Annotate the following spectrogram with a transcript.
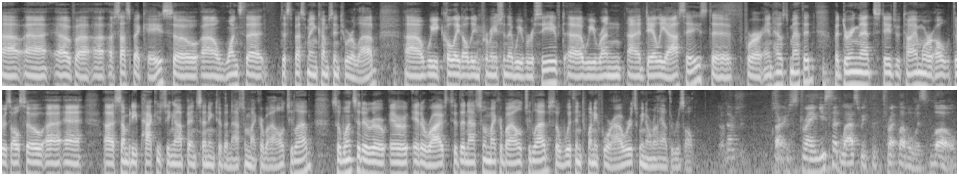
of a, a suspect case. So uh, once that the specimen comes into our lab, uh, we collate all the information that we've received. Uh, we run uh, daily assays to, for our in-house method. But during that stage of time, we're al- there's also uh, uh, uh, somebody packaging up and sending to the National Microbiology Lab. So once it, ar- it arrives to the National Microbiology Lab, so within 24 hours, we normally have the result. Dr. Strang, you said last week the threat level was low.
